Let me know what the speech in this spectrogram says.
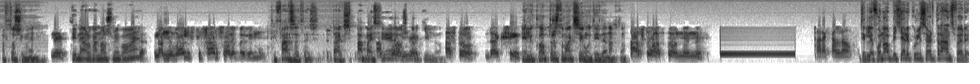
Αυτό σημαίνει. Ναι. Τι να οργανώσουμε, είπαμε; Να μου βάλεις τη φάρσα, ρε παιδί μου. Τη φάρσα θες. Εντάξει, Πάπα Ισία, Αυτό, Όσκαρ ναι. Κίλο. Αυτό, εντάξει. Ελικόπτερο στο Μαξίμου, τι ήταν αυτό; Αυτό, αυτό, ναι, ναι. Παρακαλώ. Τηλεφωνώ από τη Hercules Air Transfer.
